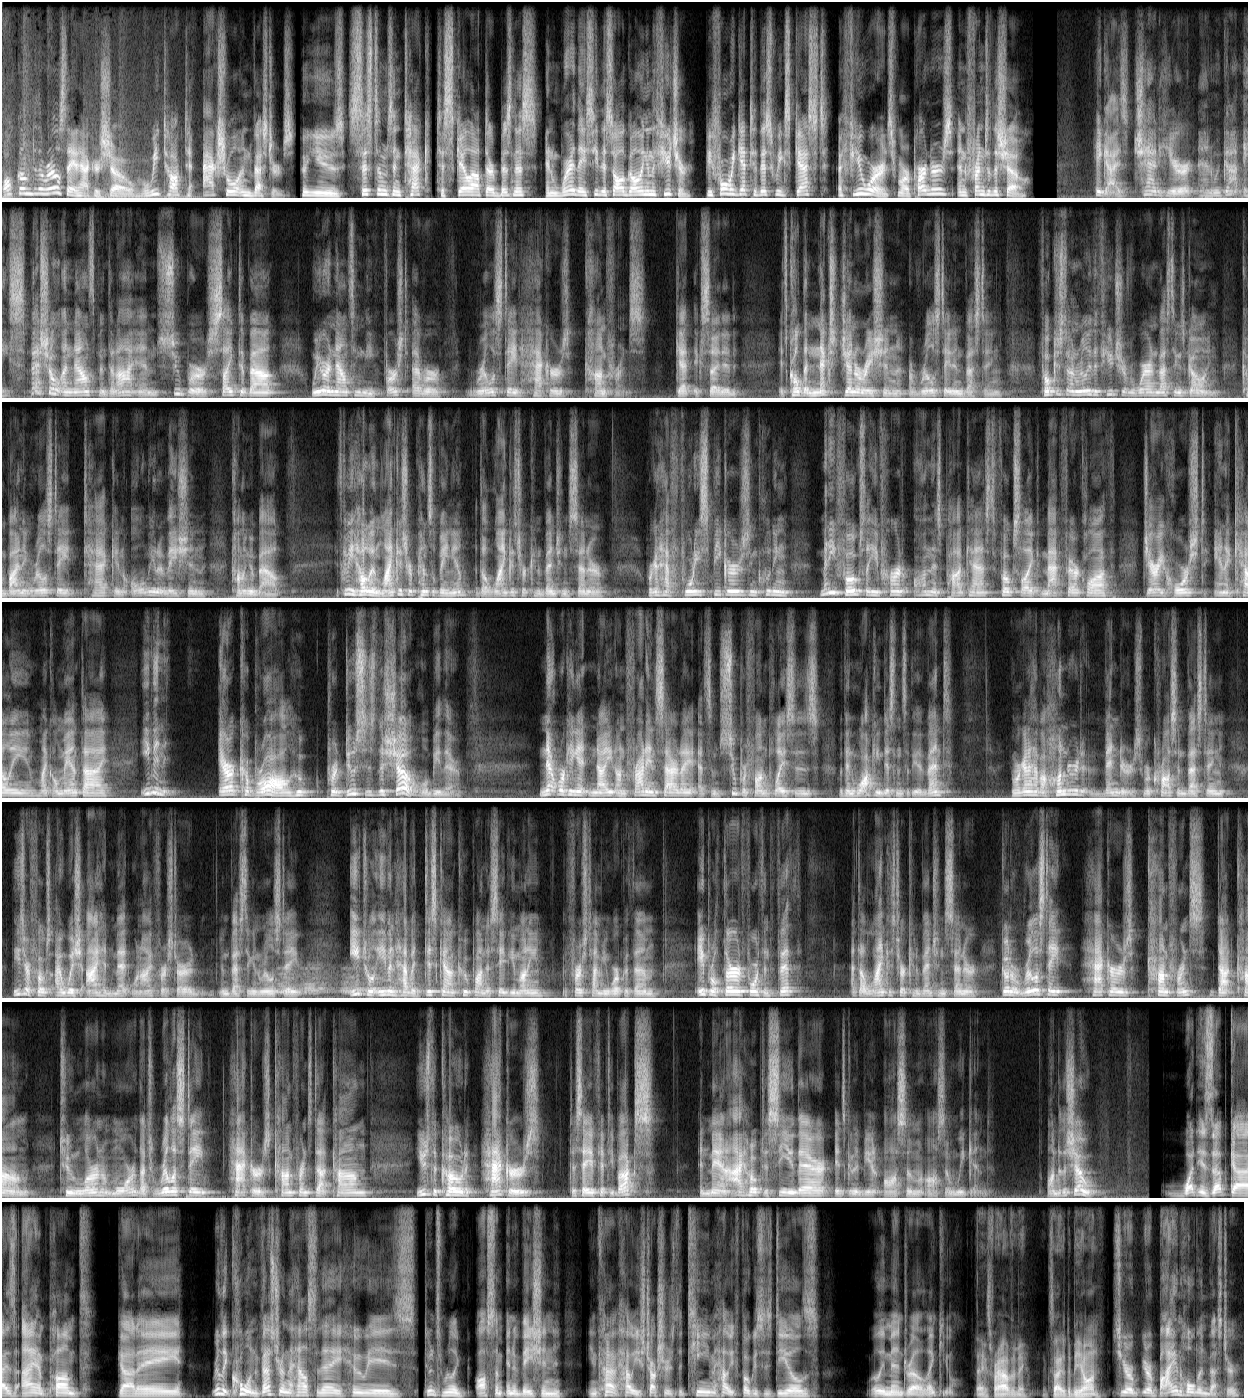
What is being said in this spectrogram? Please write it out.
Welcome to the Real Estate Hackers Show, where we talk to actual investors who use systems and tech to scale out their business and where they see this all going in the future. Before we get to this week's guest, a few words from our partners and friends of the show. Hey guys, Chad here, and we've got a special announcement that I am super psyched about. We are announcing the first ever Real Estate Hackers Conference. Get excited. It's called the Next Generation of Real Estate Investing focused on really the future of where investing is going, combining real estate, tech, and all the innovation coming about. It's going to be held in Lancaster, Pennsylvania at the Lancaster Convention Center. We're going to have 40 speakers, including many folks that you've heard on this podcast, folks like Matt Faircloth, Jerry Horst, Anna Kelly, Michael Manthei, even Eric Cabral, who produces the show, will be there networking at night on Friday and Saturday at some super fun places within walking distance of the event. And we're going to have 100 vendors from across investing. These are folks I wish I had met when I first started investing in real estate. Each will even have a discount coupon to save you money the first time you work with them. April 3rd, 4th, and 5th at the Lancaster Convention Center. Go to realestateHackersConference.com to learn more. That's realestateHackersConference.com. Use the code HACKERS to save 50 bucks. And man, I hope to see you there. It's going to be an awesome, awesome weekend. On to the show. What is up, guys? I am pumped. Got a really cool investor in the house today who is doing some really awesome innovation in kind of how he structures the team, how he focuses deals. Willie Mandrell, thank you. Thanks for having me. Excited to be on. So you're, you're a buy and hold investor.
